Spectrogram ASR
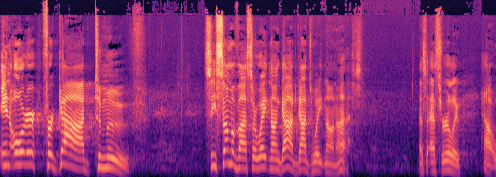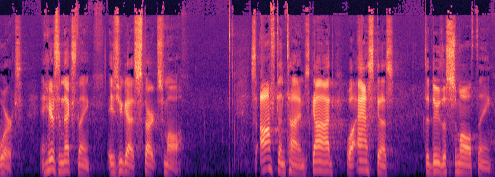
in order for God to move. See, some of us are waiting on God, God's waiting on us. That's, that's really how it works. And here's the next thing is you got to start small. So oftentimes God will ask us to do the small thing.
